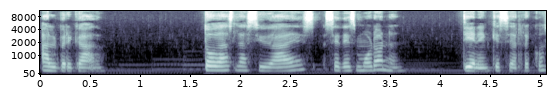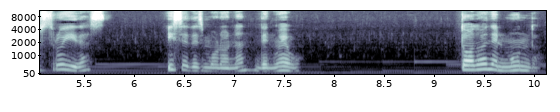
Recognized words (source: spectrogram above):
albergado. Todas las ciudades se desmoronan, tienen que ser reconstruidas y se desmoronan de nuevo. Todo en el mundo,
